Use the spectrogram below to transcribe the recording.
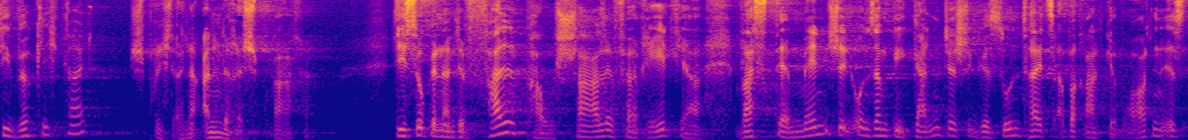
Die Wirklichkeit spricht eine andere Sprache. Die sogenannte Fallpauschale verrät ja, was der Mensch in unserem gigantischen Gesundheitsapparat geworden ist.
